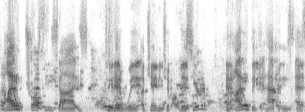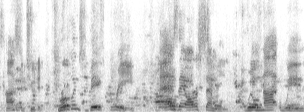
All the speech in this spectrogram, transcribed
I don't trust these guys to get a win, a championship this year, and I don't think it happens as constituted. Brooklyn's big three, as they are assembled, will not win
